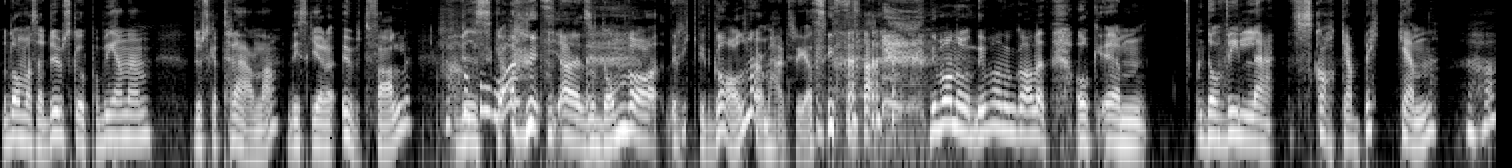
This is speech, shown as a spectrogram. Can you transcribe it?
Och de var så här, du ska upp på benen, du ska träna, vi ska göra utfall. Vi ska... alltså, de var riktigt galna de här tre sista. det, var nog, det var nog galet. Och ehm, de ville skaka bäcken. F-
